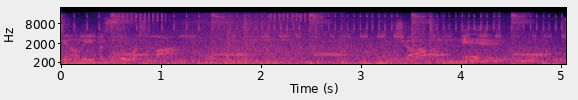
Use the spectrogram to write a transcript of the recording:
Gonna leave a sore spot. Jump in!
